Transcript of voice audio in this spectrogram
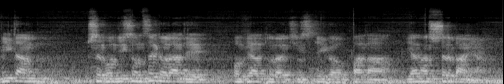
Witam przewodniczącego Rady Powiatu Rocińskiego, pana Jana Szczerbania.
